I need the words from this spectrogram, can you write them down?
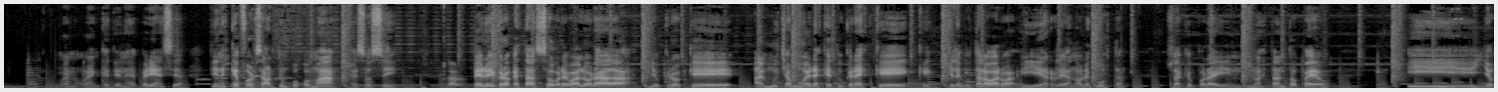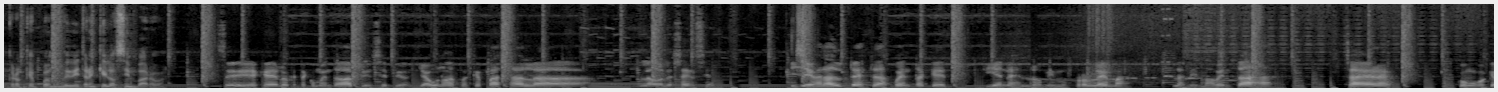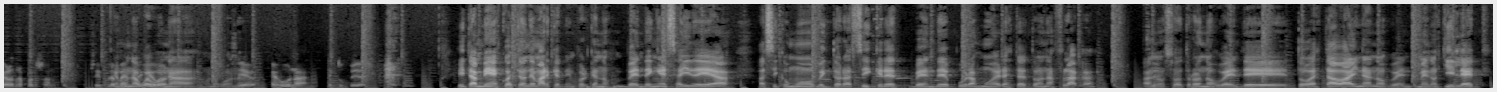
bueno, ven que tienes experiencia, tienes que esforzarte un poco más, eso sí. Claro. Pero yo creo que está sobrevalorada. Yo creo que hay muchas mujeres que tú crees que, que, que, les gusta la barba y en realidad no les gusta. O sea que por ahí no es tanto peo. Y yo creo que podemos vivir tranquilos sin barba. Sí, es que lo que te comentaba al principio, ya uno después que pasa la, la adolescencia y llega a la adultez te das cuenta que tienes los mismos problemas, las mismas ventajas, o sea, eres como cualquier otra persona. Simplemente es una huevonada, una huevonada. Sí, es una estupidez. Y también es cuestión de marketing, porque nos venden esa idea, así como Victoria's Secret vende puras mujeres tetonas flacas, a nosotros nos vende toda esta vaina, nos vende, menos Gillette.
